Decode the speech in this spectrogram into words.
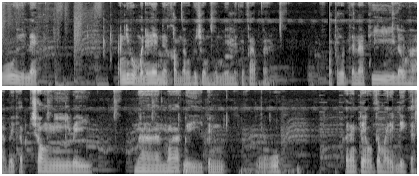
อุ้ยแหลกอันนี้ผมไม่ได้เล่นในคอมนะคุณผู้ชมผมเล่นในโทรศัพท์นะขอโทษนะที่เราหายไปกับช่องนี้ไปนานมากเลยเป็นโอ้ก็ตั้งแต่ผมสมัยเด็กๆอะ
